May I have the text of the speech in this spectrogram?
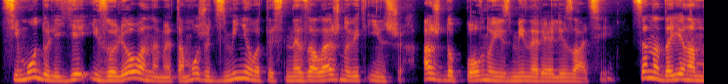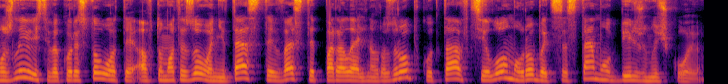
Ці модулі є ізольованими та можуть змінюватись незалежно від інших, аж до повної зміни реалізації. Це надає нам можливість використовувати автоматизовані тести, вести паралельну розробку та в цілому робить систему більш гнучкою.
